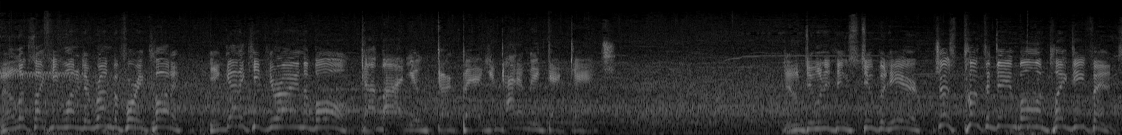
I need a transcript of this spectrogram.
Well, it looks like he wanted to run before he caught it. You got to keep your eye on the ball. Come on, you dirtbag. You got to make that catch. Don't do anything stupid here. Just punt the damn ball and play defense.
